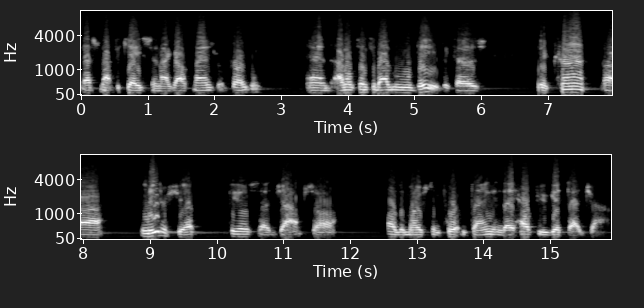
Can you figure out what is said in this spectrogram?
That's not the case in our golf management program. And I don't think it ever will be because the current uh, leadership feels that jobs are, are the most important thing and they help you get that job.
